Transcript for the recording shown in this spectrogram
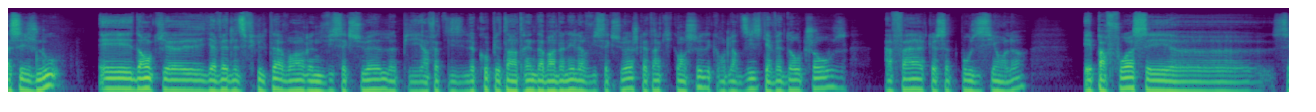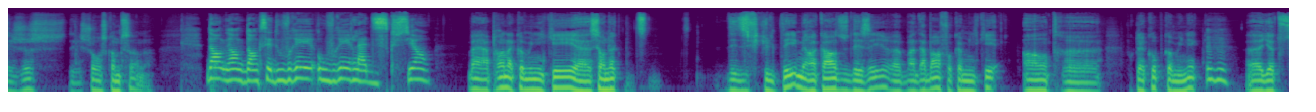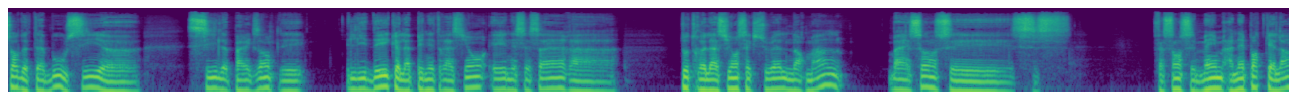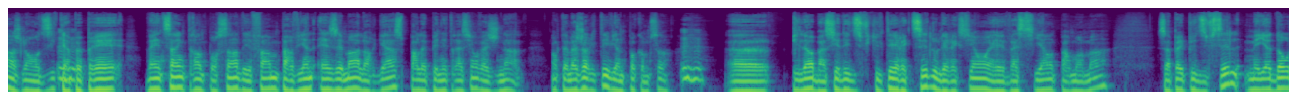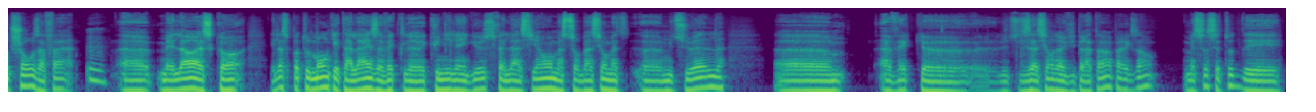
à ses genoux. Et donc, euh, il y avait de la difficulté à avoir une vie sexuelle. Puis, en fait, il- le couple était en train d'abandonner leur vie sexuelle jusqu'à temps qu'ils consultent et qu'on leur dise qu'il y avait d'autres choses à faire que cette position-là. Et parfois, c'est euh, c'est juste des choses comme ça. Là. Donc, donc, donc c'est d'ouvrir ouvrir la discussion. Ben, apprendre à communiquer, euh, si on a des difficultés, mais encore du désir, euh, ben, d'abord, il faut communiquer entre... le couple communique. Mhm. Euh, il y a toutes sortes de tabous aussi. euh, si, le- par exemple, l'idée que la pénétration est nécessaire à toute relation sexuelle normale, ben ça, c'est... De toute façon, c'est même à n'importe quel âge, là, on dit qu'à Mhm. peu près 25-30% des femmes parviennent aisément à l'orgasme par la pénétration vaginale. Donc, la majorité ne viennent pas comme ça. Mhm. Euh, Puis là, ben, s'il y a des difficultés érectiles ou l'érection est vacillante par moment, ça peut être plus difficile, mais il y a d'autres choses à faire. Mm. Euh, mais là, est-ce que. Et là, c'est pas tout le monde qui est à l'aise avec le cunilingus, fellation, masturbation mat- euh, mutuelle, euh, avec l'utilisation d'un vibrateur, par exemple. Mais ça, c'est toutes des.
